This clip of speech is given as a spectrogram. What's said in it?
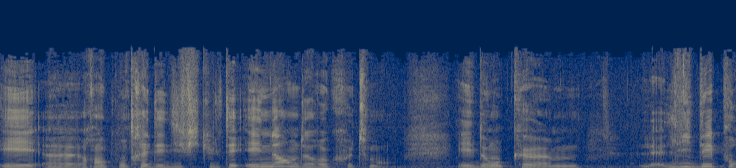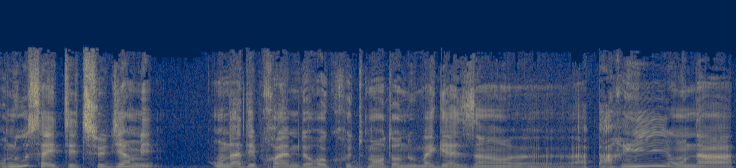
et euh, rencontrait des difficultés énormes de recrutement. Et donc, euh, l'idée pour nous, ça a été de se dire, mais on a des problèmes de recrutement dans nos magasins euh, à Paris. On a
